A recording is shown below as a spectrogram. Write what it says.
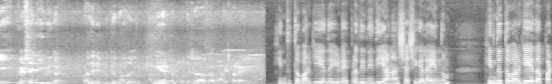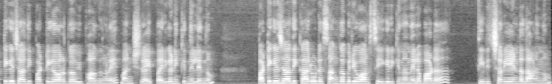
ഈ വിഷജീവികൾ പ്രചരിപ്പിക്കുന്നത് അങ്ങേയറ്റം പ്രതിഷേധാർഹമായിട്ടുള്ള കാര്യമാണ്. ഹിന്ദുത്വ വർഗീയതയുടെ പ്രതിനിധിയാണ് ശശികല എന്നും ഹിന്ദുത്വ വർഗീയത പട്ടികജാതി പട്ടികവർഗ വിഭാഗങ്ങളെ മനുഷ്യരായി പരിഗണിക്കുന്നില്ലെന്നും പട്ടികജാതിക്കാരോട് സംഘപരിവാർ സ്വീകരിക്കുന്ന നിലപാട് തിരിച്ചറിയേണ്ടതാണെന്നും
